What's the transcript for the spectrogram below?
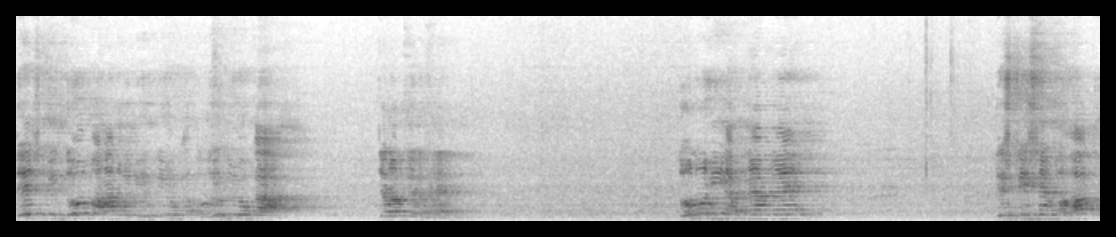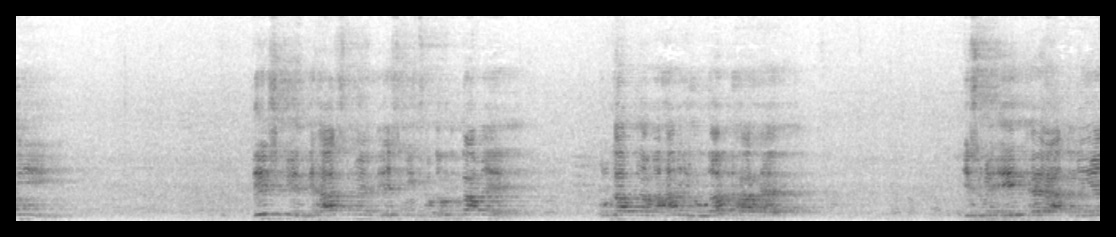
देश की दो महान विभूतियों का विभूतियों का जन्मदिन है। दोनों ही अपने अपने दृष्टि से बहुत ही देश के इतिहास में, देश की स्वतंत्रता में उनका अपना महान योगदान रहा है। जिसमें एक है आदरणीय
